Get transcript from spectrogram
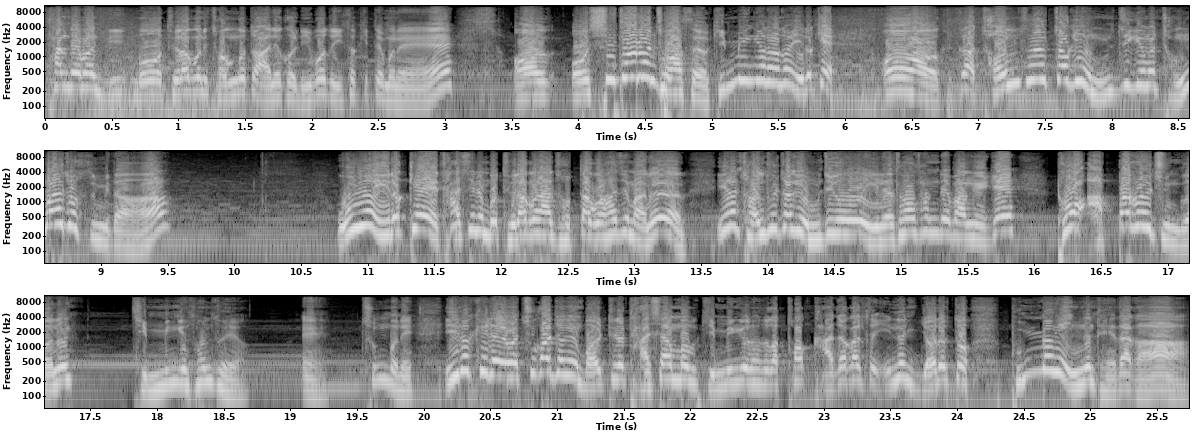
상대방 리, 뭐 드라곤이 적은 것도 아니고 리버도 있었기 때문에 어, 어 시도는 좋았어요 김민규 선수 이렇게 어 그러니까 전술적인 움직임을 정말 좋습니다 오히려 이렇게 자신은 뭐 드라곤 하나 줬다고 하지만은 이런 전술적인 움직임으로 인해서 상대방에게 더 압박을 준 거는 김민규 선수예요. 예. 충분히 이렇게 되면 추가적인 멀티를 다시 한번 김민규 선수가 더 가져갈 수 있는 여력도 분명히 있는 데다가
